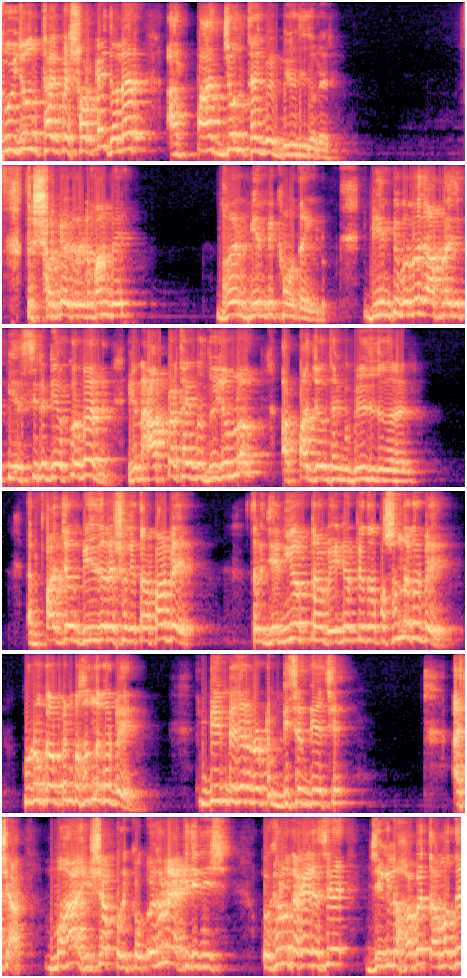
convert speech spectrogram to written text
দুইজন থাকবে সরকারি দলের আর পাঁচজন থাকবে বিরোধী দলের। তো সরকারি দল এটা মানবে? ধরেন বিএনপি ক্ষমতায় গেল বিএনপি বলল যে আপনারা যে পিএসসিটা নিয়োগ করবেন, এখানে আপনার থাকবে দুইজন লোক আর পাঁচজন থাকবে বিরোধী দলের। আর পাঁচজন বিরোধী দলের সঙ্গে তারা পারবে? তাহলে যে নিয়োগটা হবে, এই নিয়োগটা তারা পছন্দ করবে? কোনো গভর্নমেন্ট পছন্দ করবে? বিএনপি এখানে নোট ডিসেন্ট দিয়েছে। আচ্ছা মহা হিসাব পরীক্ষক ওখানেও একই জিনিস। ওখানেও দেখা গেছে যেগুলো হবে তার মধ্যে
